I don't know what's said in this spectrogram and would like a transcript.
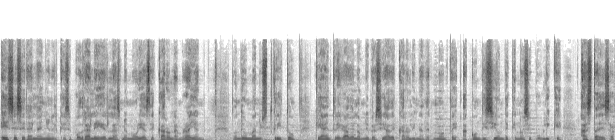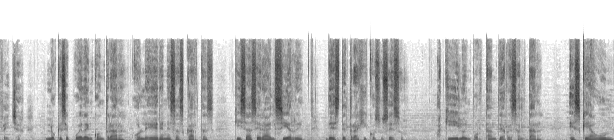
Ese será el año en el que se podrá leer las memorias de Caroline Bryan, donde un manuscrito que ha entregado a la Universidad de Carolina del Norte a condición de que no se publique hasta esa fecha. Lo que se pueda encontrar o leer en esas cartas quizás será el cierre de este trágico suceso. Aquí lo importante a resaltar es que aún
